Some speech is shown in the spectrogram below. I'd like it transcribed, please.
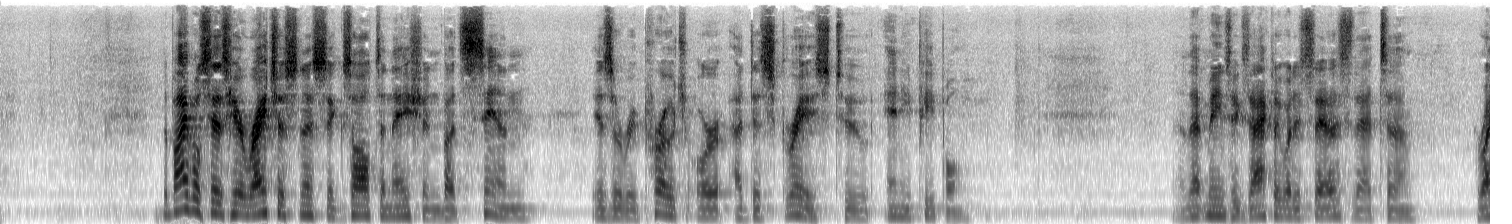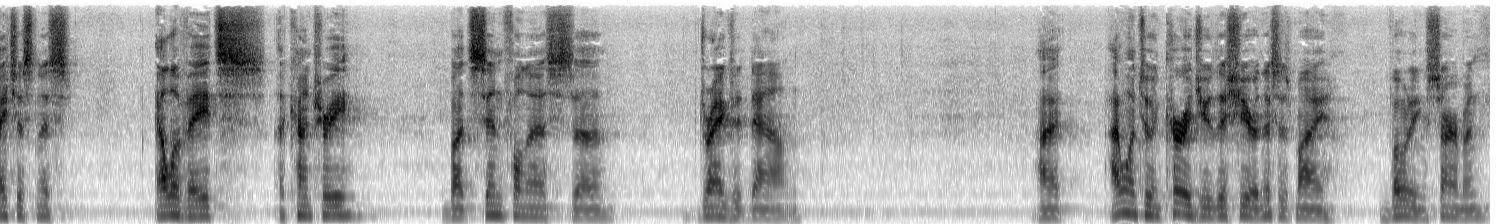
The Bible says here, righteousness exalts a nation, but sin is a reproach or a disgrace to any people. And that means exactly what it says that uh, righteousness elevates a country, but sinfulness uh, drags it down. I, I want to encourage you this year, and this is my voting sermon,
